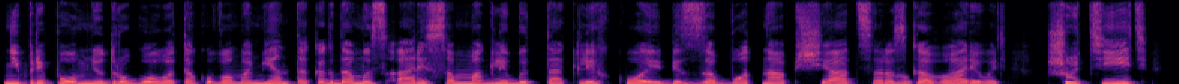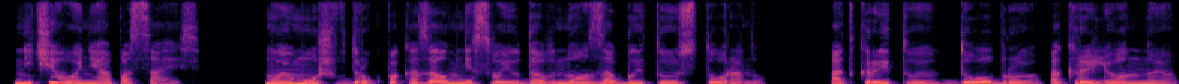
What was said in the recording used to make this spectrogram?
Не припомню другого такого момента, когда мы с Арисом могли бы так легко и беззаботно общаться, разговаривать, шутить, ничего не опасаясь. Мой муж вдруг показал мне свою давно забытую сторону. Открытую, добрую, окрыленную.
